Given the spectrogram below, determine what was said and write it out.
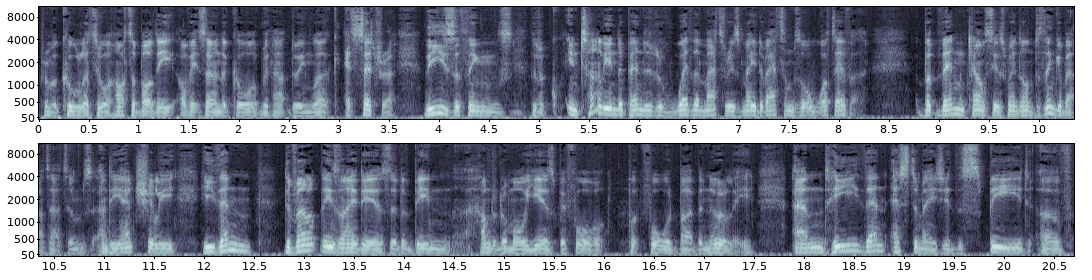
from a cooler to a hotter body of its own accord without doing work, etc. These are things that are entirely independent of whether matter is made of atoms or whatever. but then Clausius went on to think about atoms, and he actually he then developed these ideas that have been a hundred or more years before put forward by Bernoulli, and he then estimated the speed of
